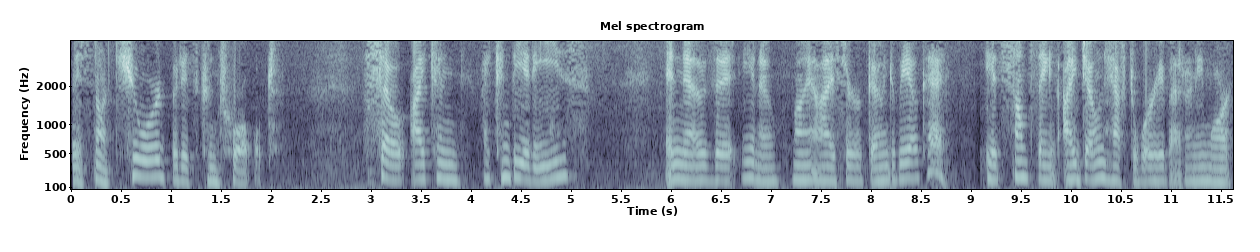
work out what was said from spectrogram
It's not cured, but it's controlled. So I can I can be at ease and know that, you know, my eyes are going to be okay. It's something I don't have to worry about anymore.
